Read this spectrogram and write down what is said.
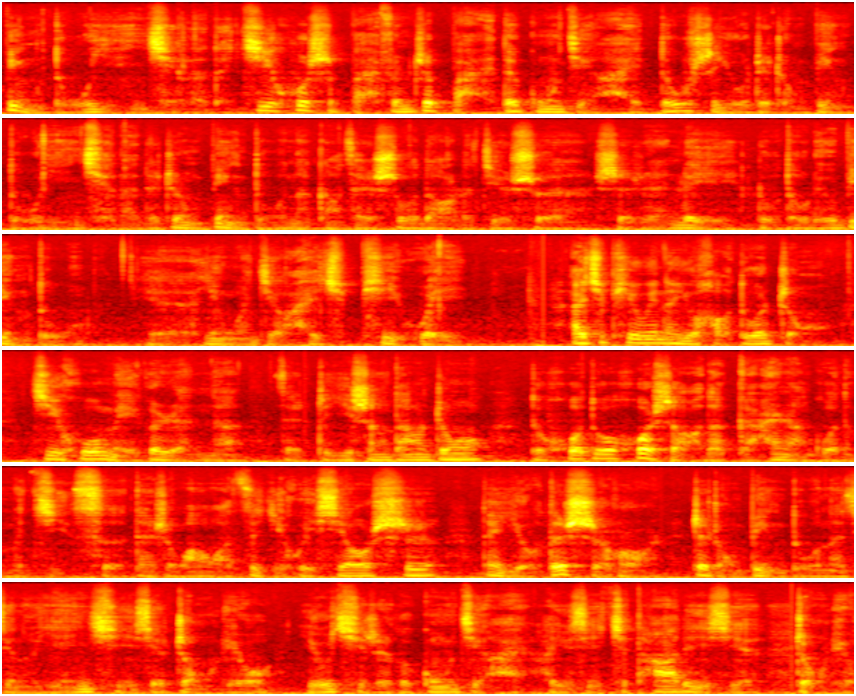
病毒引起了的，几乎是百分之百的宫颈癌都是由这种病毒引起来的。这种病毒呢，刚才说到了，就是是人类乳头瘤病毒，也英文叫 HPV。HPV 呢有好多种，几乎每个人呢在这一生当中都或多或少的感染过那么几次，但是往往自己会消失。但有的时候这种病毒呢就能引起一些肿瘤，尤其这个宫颈癌，还有一些其他的一些肿瘤。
